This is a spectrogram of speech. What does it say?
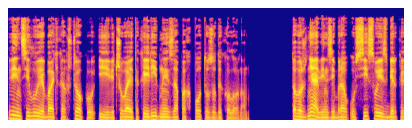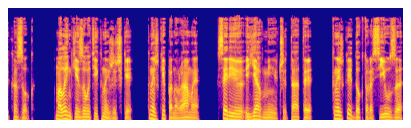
Він цілує батька в щоку і відчуває такий рідний запах поту з одеколоном. Того ж дня він зібрав усі свої збірки казок, маленькі золоті книжечки, книжки панорами, серію Я вмію читати, книжки доктора Сьюза,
